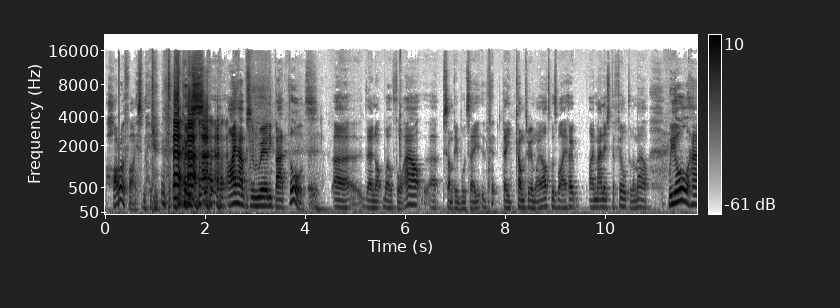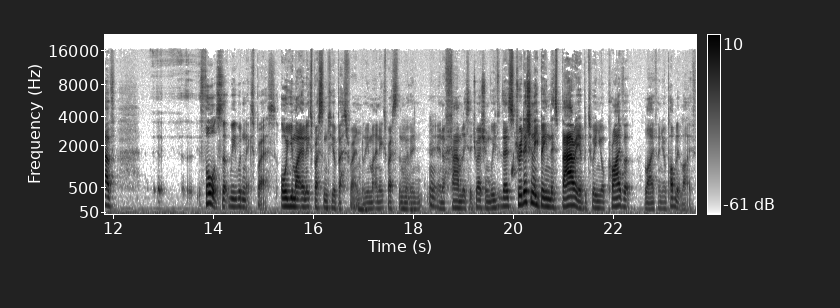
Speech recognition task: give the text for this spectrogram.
horrifies me because I have some really bad thoughts. Uh, they're not well thought out. Uh, some people would say they come through in my articles, but I hope I managed to filter them out. We all have uh, thoughts that we wouldn't express, or you might only express them to your best friend, or you might only express them within Mm. in a family situation. We've, there's traditionally been this barrier between your private life and your public life,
